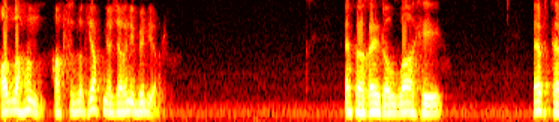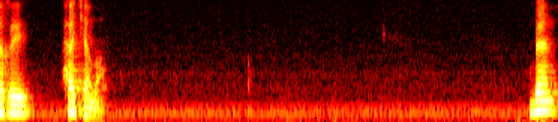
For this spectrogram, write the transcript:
Allah'ın haksızlık yapmayacağını biliyor. Efe gayrallahi ebtegi hakema. Ben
